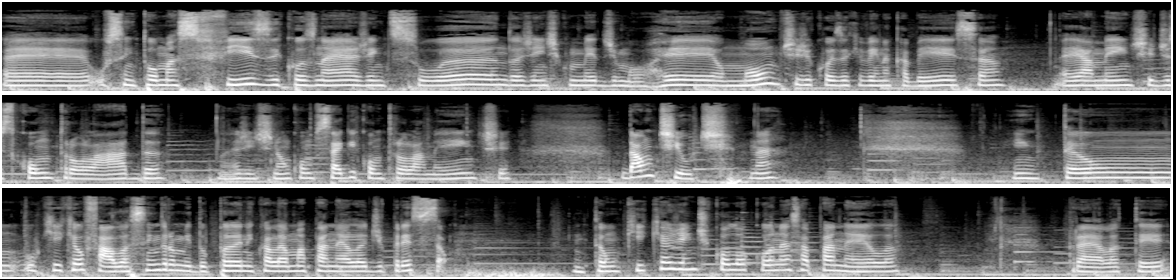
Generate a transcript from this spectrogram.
é, os sintomas físicos, né? A gente suando, a gente com medo de morrer, um monte de coisa que vem na cabeça, é a mente descontrolada, né? A gente não consegue controlar a mente, dá um tilt, né? Então, o que, que eu falo? A síndrome do pânico é uma panela de pressão. Então, o que, que a gente colocou nessa panela para ela ter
